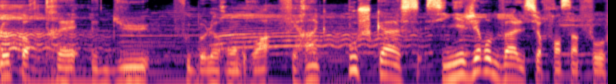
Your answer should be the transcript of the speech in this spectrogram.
Le portrait du footballeur hongrois Ferenc Puskás, signé Jérôme Val sur France Info.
